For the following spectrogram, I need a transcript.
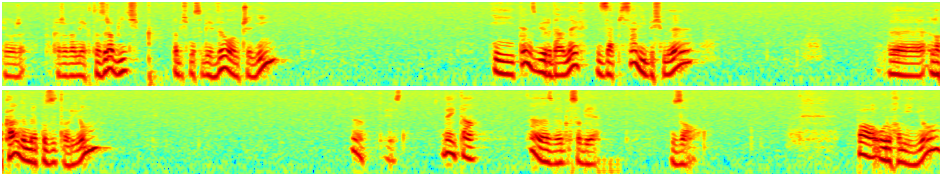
Czyli może pokażę Wam, jak to zrobić. To byśmy sobie wyłączyli. I ten zbiór danych zapisalibyśmy w lokalnym repozytorium. No, tu jest data, a nazwę go sobie zoo. Po uruchomieniu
